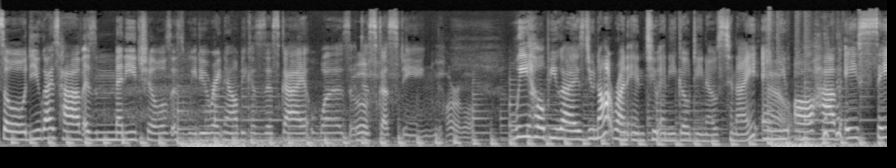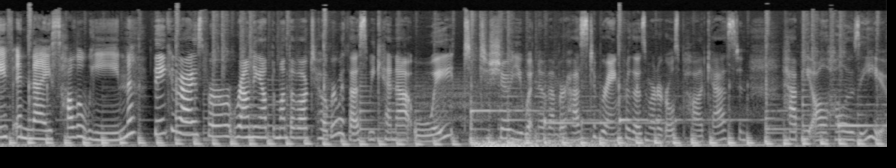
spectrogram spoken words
So, do you guys have as many chills as we do right now? Because this guy was Ugh. disgusting. Horrible. We hope you guys do not run into any Godinos tonight and you all have a safe and nice Halloween. Thank you guys for rounding out the month of October with us. We cannot wait to show you what November has to bring for those Murder Girls podcast and happy All Hallows Eve.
